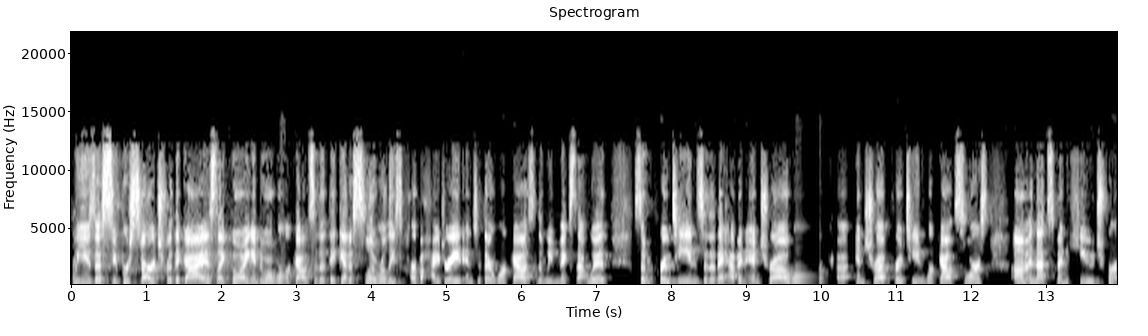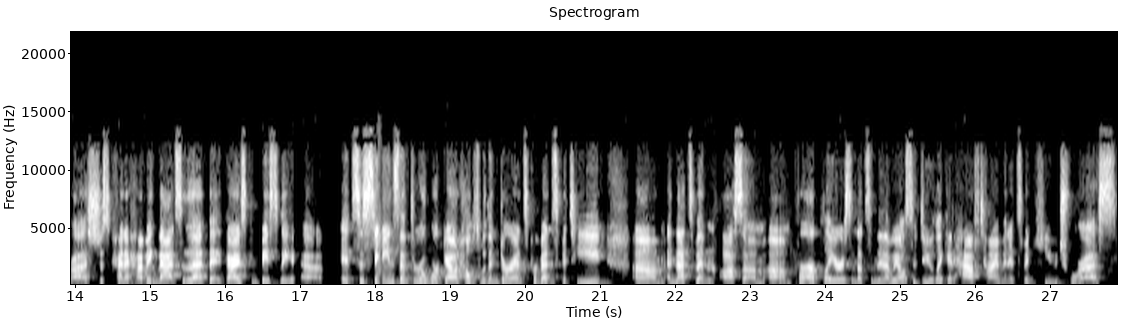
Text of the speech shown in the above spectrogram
we use a super starch for the guys like going into a workout so that they get a slow release carbohydrate into their workouts and then we mix that with some protein so that they have an intra work, uh, intra protein workout source. Um, and that's been huge for us just kind of having that so that, that guys can basically uh, it sustains them through a workout, helps with endurance, prevents fatigue, um, and that's been awesome um, for our players. And that's something that we also do like at halftime, and it's been huge for us.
